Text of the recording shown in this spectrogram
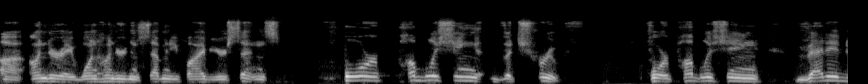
uh, under a 175 year sentence for publishing the truth, for publishing vetted,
